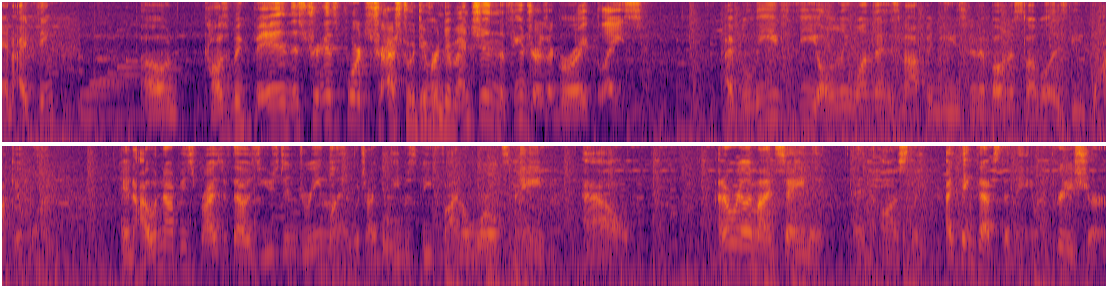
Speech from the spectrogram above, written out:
And I think, oh, Cosmic Bin, this transports trash to a different dimension. The future is a great place. I believe the only one that has not been used in a bonus level is the Rocket one. And I would not be surprised if that was used in Dreamland, which I believe is the final world's name. Ow. I don't really mind saying it, and honestly, I think that's the name. I'm pretty sure.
